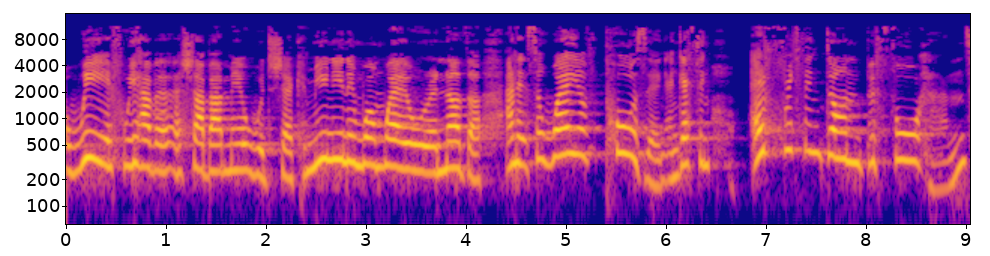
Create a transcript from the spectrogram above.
we, if we have a, a Shabbat meal, would share communion in one way or another. And it's a way of pausing and getting everything done beforehand.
